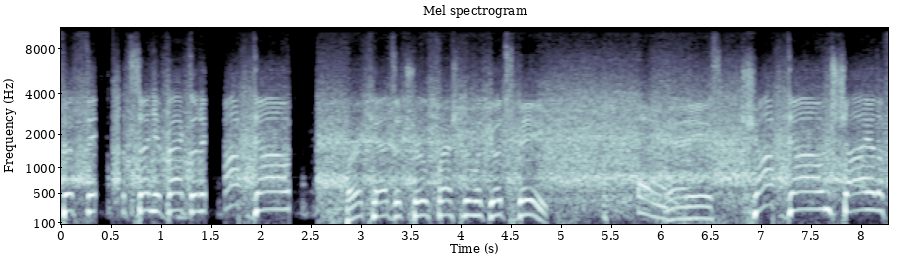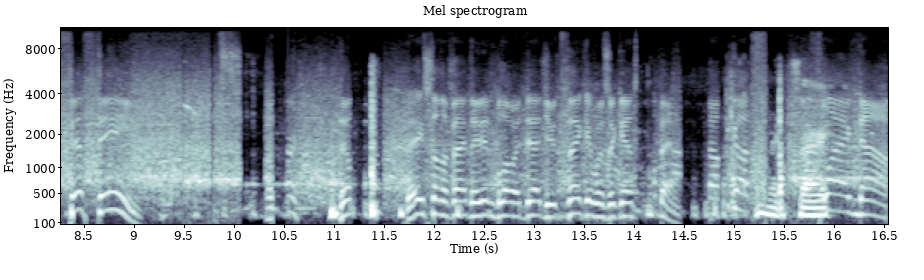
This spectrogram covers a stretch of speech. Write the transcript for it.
15. Let's send you back to the top down. Burkhead's a true freshman with good speed. And he's chopped down shy of the 15. They'll- Based on the fact they didn't blow it dead, you'd think it was against Alabama. Got Alright, sorry. flag down.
